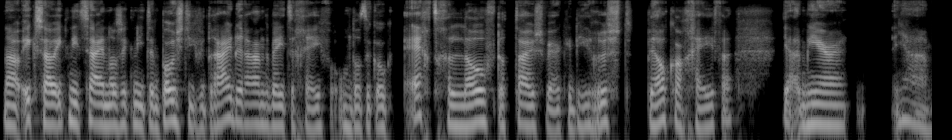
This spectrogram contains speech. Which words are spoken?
Nou, ik zou ik niet zijn als ik niet een positieve draai eraan weet te geven. Omdat ik ook echt geloof dat thuiswerken die rust wel kan geven. Ja, meer, ja,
